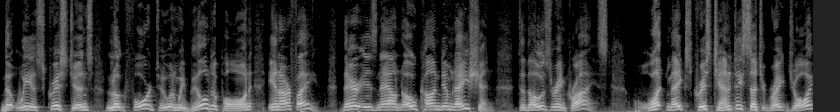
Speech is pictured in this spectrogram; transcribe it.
that we as Christians look forward to and we build upon in our faith there is now no condemnation to those who are in Christ. What makes Christianity such a great joy?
